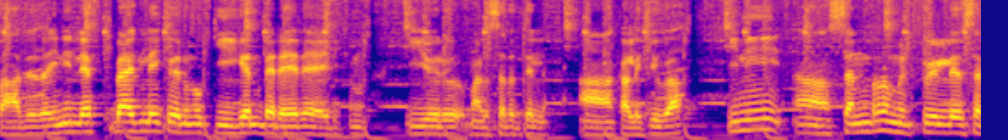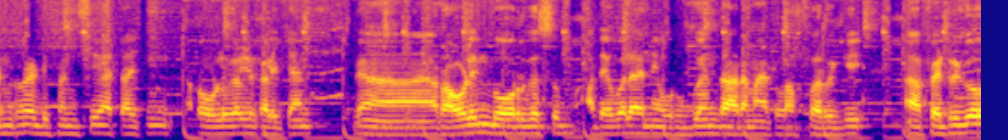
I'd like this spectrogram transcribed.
സാധ്യത. ഇനി ലെഫ്റ്റ് ബാക്കിലേക്ക് വരുമ്പോൾ കീഗൻ പെരേര ആയിരിക്കും ഈ ഒരു മത്സരത്തിൽ കളിക്കുക. ഇനി central midfield central defensive attacking റോളുകളിൽ കളിക്കാൻ റൗളിൻ ബോർഗസും അതേപോലെ തന്നെ ഉറുഗ്വൻ താരമായിട്ടുള്ള ഫെർഗി ഫെഡ്രിഗോ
